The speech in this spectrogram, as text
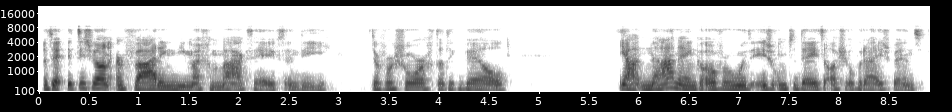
het is wel een ervaring die mij gemaakt heeft en die ervoor zorgt dat ik wel ja, nadenk over hoe het is om te daten als je op reis bent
